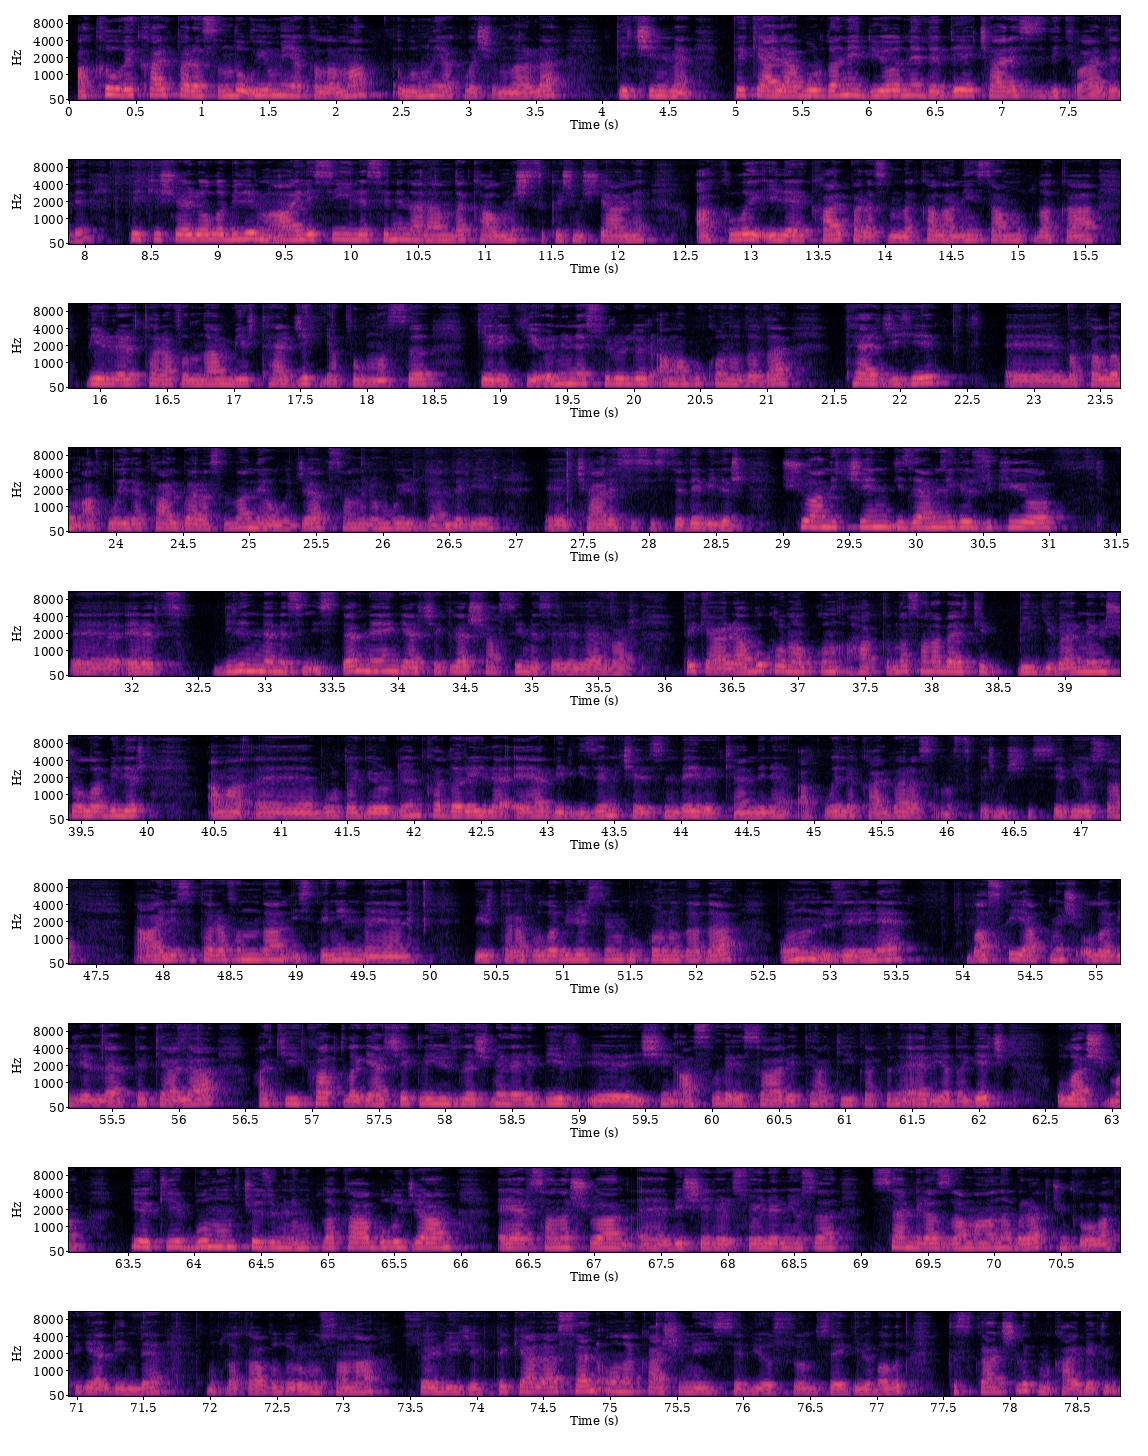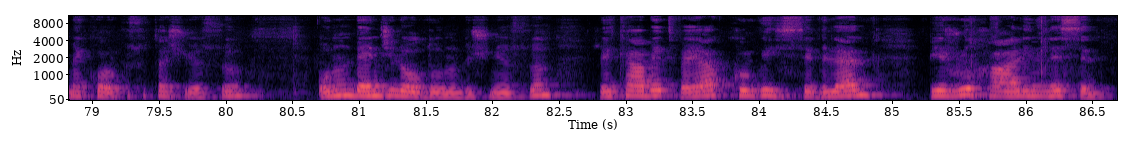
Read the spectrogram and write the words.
Akıl ve kalp arasında uyumu yakalama, ılımlı yaklaşımlarla geçinme. Pekala burada ne diyor? Ne dedi? Çaresizlik var dedi. Peki şöyle olabilir mi? Ailesiyle senin aranda kalmış, sıkışmış. Yani aklı ile kalp arasında kalan insan mutlaka birileri tarafından bir tercih yapılması gerektiği önüne sürülür. Ama bu konuda da tercihi e, bakalım aklıyla kalbi arasında ne olacak? Sanırım bu yüzden de bir e, çaresiz hissedebilir. Şu an için gizemli gözüküyor. E, evet bilinmemesini istenmeyen gerçekler, şahsi meseleler var. Pekala bu konu hakkında sana belki bilgi vermemiş olabilir. Ama e, burada gördüğüm kadarıyla eğer bir gizem içerisinde ve kendini aklıyla kalbi arasında sıkışmış hissediyorsa ailesi tarafından istenilmeyen bir taraf olabilirsin bu konuda da onun üzerine baskı yapmış olabilirler. Pekala hakikatla, gerçekle yüzleşmeleri bir e, işin aslı ve esareti hakikatine er ya da geç ulaşma. Diyor ki bunun çözümünü mutlaka bulacağım. Eğer sana şu an e, bir şeyleri söylemiyorsa sen biraz zamana bırak. Çünkü o vakti geldiğinde mutlaka bu durumu sana söyleyecek. Pekala sen ona karşı ne hissediyorsun sevgili balık? Kıskançlık mı? Kaybetme korkusu taşıyorsun. Onun bencil olduğunu düşünüyorsun. Rekabet veya kurgu hissedilen bir ruh halindesin.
